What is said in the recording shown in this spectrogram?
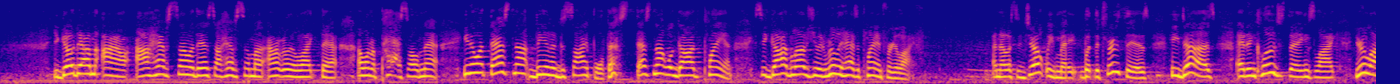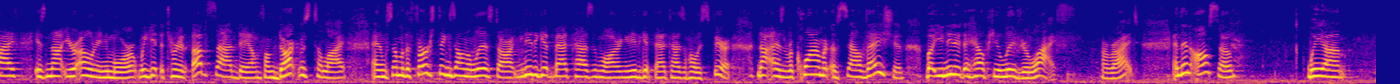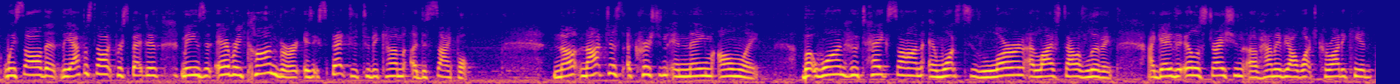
You go down the aisle, I have some of this, I have some of, I don't really like that. I want to pass on that. You know what? That's not being a disciple. That's, that's not what God planned. See, God loves you and really has a plan for your life. I know it's a joke we make, but the truth is, He does, and includes things like your life is not your own anymore. We get to turn it upside down from darkness to light. And some of the first things on the list are you need to get baptized in water and you need to get baptized in the Holy Spirit. Not as a requirement of salvation, but you need it to help you live your life. All right? And then also, we, um, we saw that the apostolic perspective means that every convert is expected to become a disciple. No, not just a Christian in name only, but one who takes on and wants to learn a lifestyle of living. I gave the illustration of how many of y'all watch Karate Kid,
